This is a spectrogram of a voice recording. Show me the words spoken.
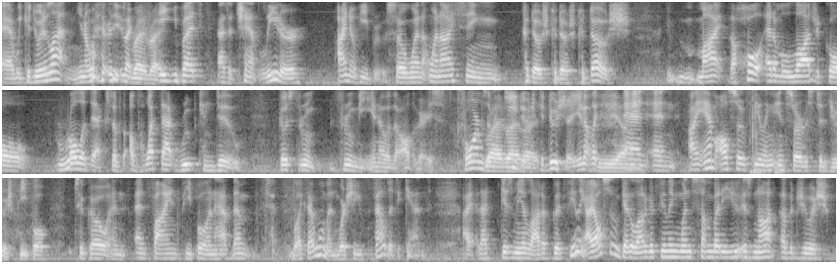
Uh, we could do it in Latin, you know, whatever. Like, Right, right. But as a chant leader, I know Hebrew, so when when I sing kadosh, kadosh, kadosh, my the whole etymological rolodex of of what that root can do goes through through me, you know, the, all the various forms Right, of right, kiddush, right. kedusha, you know, like, The, um, and and I am also feeling in service to the Jewish people to go and and find people and have them t- like that woman where she felt it again. I, that gives me a lot of good feeling. I also get a lot of good feeling when somebody who is not of a Jewish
